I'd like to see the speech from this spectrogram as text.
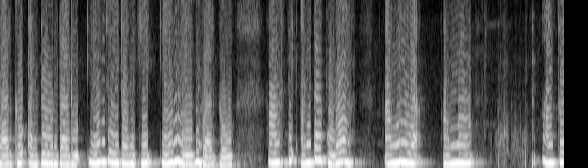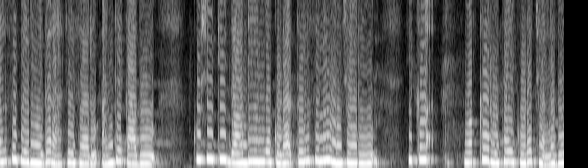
భార్గవ్ అంటూ ఉంటాడు. ఏం చేయటానికి? ఏం లేదు భార్గవ్. ఆస్తి అంతా కూడా అన్నయ్య అమ్మ ఆ తులసి పేరు మీద రాసేశారు. అంతేకాదు ఖుషీకి గార్డియన్గా కూడా తులసిని ఉంచారు. ఇక ఒక్క రూపాయి కూడా చెల్లదు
